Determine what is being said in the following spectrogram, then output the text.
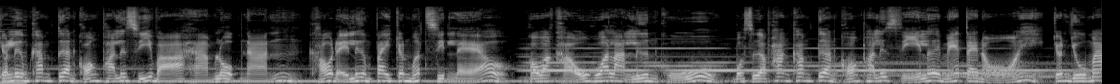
จนลืมคำเตือนของพาฤาษีหวาหามโลภนั้น เขาได้ลืมไปจนหมดสิ้นแล้ว เพราะว่าเขาหัวลานลื่นขูบ่เสือพังคำเตือนของพาฤาษีเลยแม้แต่น้อย จนอยู่มา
